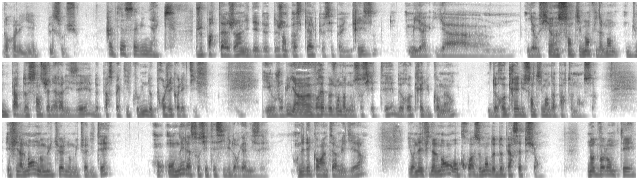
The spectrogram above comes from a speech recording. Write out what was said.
de relayer les solutions. Mathias Savignac. Je partage hein, l'idée de, Jean-Pascal que c'est pas une crise, mais il y a il y a aussi un sentiment finalement d'une perte de sens généralisée, de perspectives communes, de projets collectifs. Et aujourd'hui, il y a un vrai besoin dans nos sociétés de recréer du commun, de recréer du sentiment d'appartenance. Et finalement, nos mutuelles, nos mutualités, on, est la société civile organisée. On est des corps intermédiaires et on est finalement au croisement de deux perceptions. Notre volonté,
